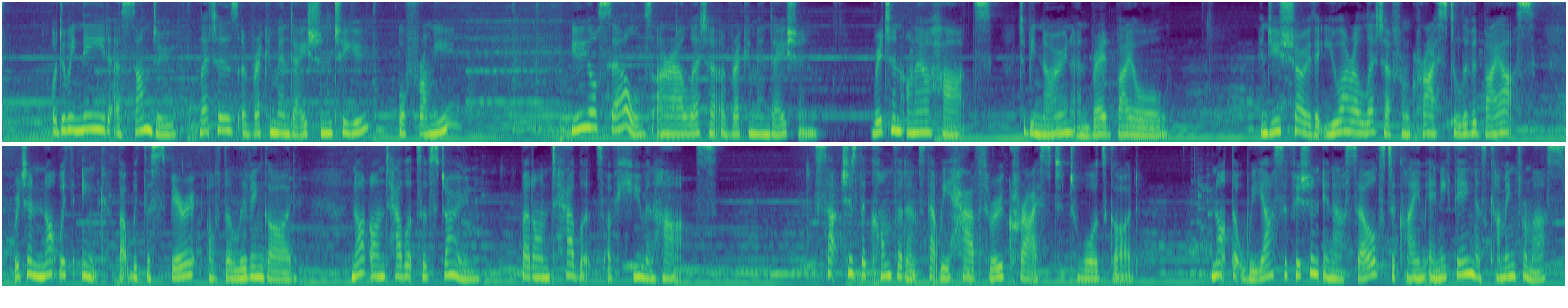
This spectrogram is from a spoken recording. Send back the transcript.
Or do we need, as some do, letters of recommendation to you or from you? You yourselves are our letter of recommendation, written on our hearts to be known and read by all. And you show that you are a letter from Christ delivered by us, written not with ink, but with the Spirit of the living God, not on tablets of stone, but on tablets of human hearts. Such is the confidence that we have through Christ towards God. Not that we are sufficient in ourselves to claim anything as coming from us,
